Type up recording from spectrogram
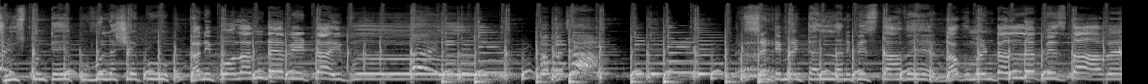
చూస్తుంటే పువ్వుల షేపు కానీ పోలందేవి టైపు. సెంటిమెంటల్ అనిపిస్తావే నాకు మెంటల్ అనిపిస్తావే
